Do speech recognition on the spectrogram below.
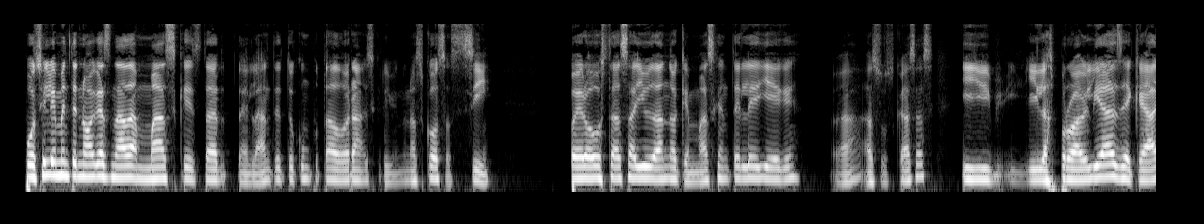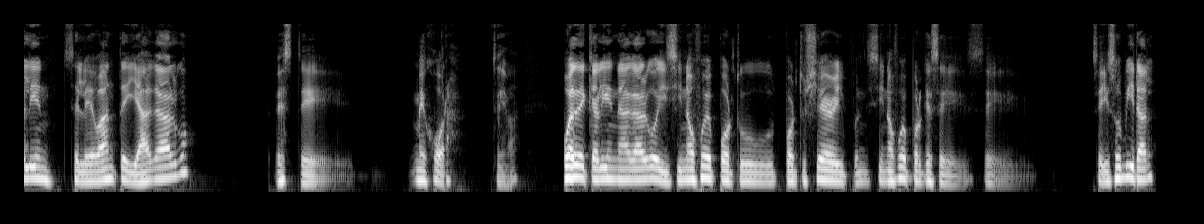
posiblemente no hagas nada más que estar delante de tu computadora escribiendo unas cosas, sí, pero estás ayudando a que más gente le llegue ¿verdad? a sus casas y, y las probabilidades de que alguien se levante y haga algo, este, mejora. Sí. Puede que alguien haga algo y si no fue por tu, por tu share y pues, si no fue porque se, se, se hizo viral,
